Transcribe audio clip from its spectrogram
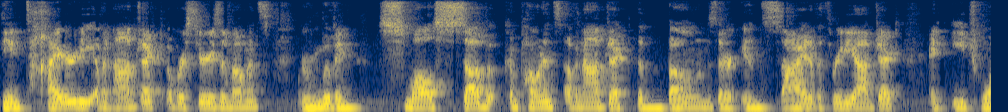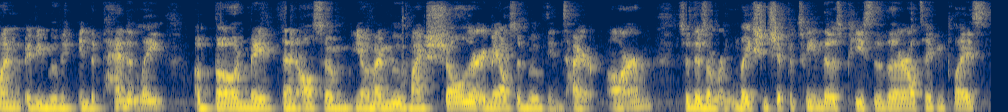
the entirety of an object over a series of moments, removing small sub-components of an object, the bones that are inside of a 3D object, and each one may be moving independently. A bone may then also, you know, if I move my shoulder, it may also move the entire arm. So there's a relationship between those pieces that are all taking place.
